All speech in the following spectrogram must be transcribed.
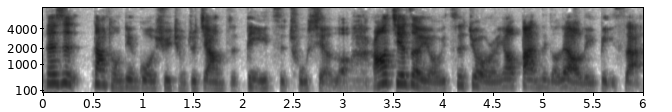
但是大同电锅需求就这样子第一次出现了，然后接着有一次就有人要办那个料理比赛，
